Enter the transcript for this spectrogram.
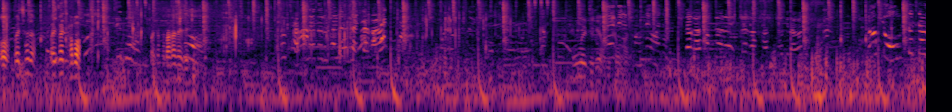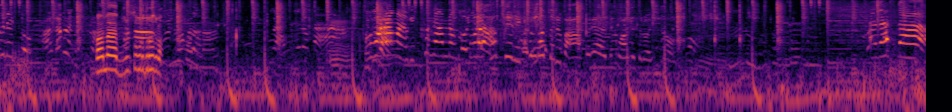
어 빨리 찾아. 빨리 빨리 잡아. 빨리 잡아 나가자 이제 생물들이 엄청 많아. 이따가 선별해. 이따가 가 여기 나가는 여기 엄청 작은 애 있어. 아 작은 애 잡지 마. 마마 물속으로 들어오지 마. 들어가잖아 물안 들어가? 음. 여기 큰 애 한 명더 소라 있다 껍질이 큰 것들을 봐. 그래야지 그 안에 들어있어. 찾았다.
